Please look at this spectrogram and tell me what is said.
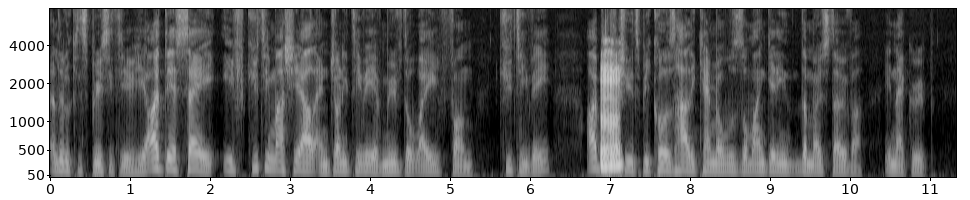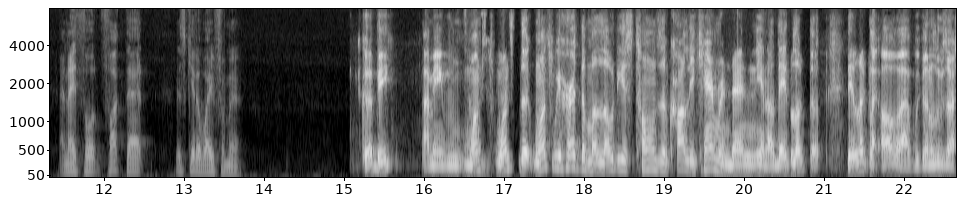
a little conspiracy theory here. I dare say if QT Marshall and Johnny TV have moved away from QTV, I bet mm-hmm. you it's because Harley Cameron was the one getting the most over in that group, and they thought, "Fuck that, let's get away from her." Could be. I mean, once once the once we heard the melodious tones of Harley Cameron, then you know they looked they looked like, oh, uh, we're gonna lose our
